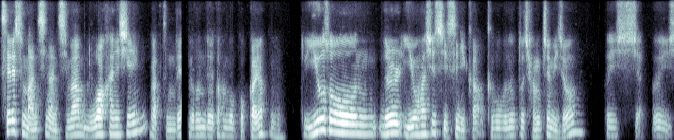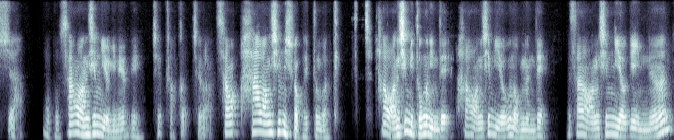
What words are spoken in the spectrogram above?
세례수 많지는 않지만 무학 한신 같은데 이런 데도 한번 볼까요? 음. 또 2호선을 이용하실 수 있으니까 그 부분은 또 장점이죠. 으이샤, 으이샤. 어, 뭐 상왕심리역이네요. 예, 제가 아까 제가 상, 하왕심리라고 했던 것 같아요. 하왕심리 동은인데 하왕심리역은 없는데 상왕심리역에 있는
